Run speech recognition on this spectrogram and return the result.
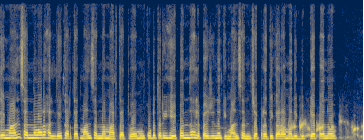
ते माणसांवर हल्ले करतात माणसांना मारतात व मग कुठंतरी हे पण झालं पाहिजे ना की माणसांच्या प्रतिकारामध्ये बिबट्या आपण पण आता मागणी-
